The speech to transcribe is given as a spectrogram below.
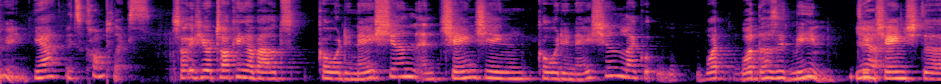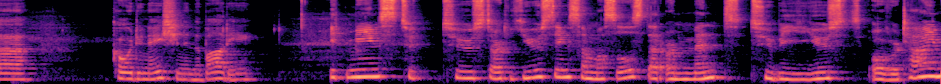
doing. Yeah. It's complex. So if you're talking about coordination and changing coordination, like what what does it mean to Yeah. change the coordination in the body? It means to to start using some muscles that are meant to be used over time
